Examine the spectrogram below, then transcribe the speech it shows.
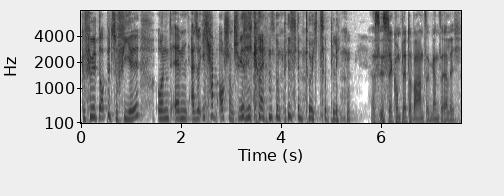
gefühlt doppelt so viel. Und ähm, also ich habe auch schon Schwierigkeiten, so ein bisschen durchzublicken. Das ist der komplette Wahnsinn, ganz ehrlich.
